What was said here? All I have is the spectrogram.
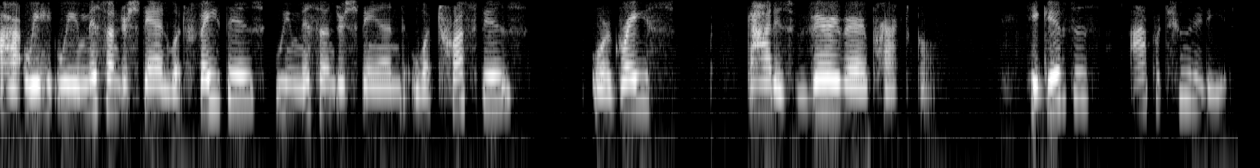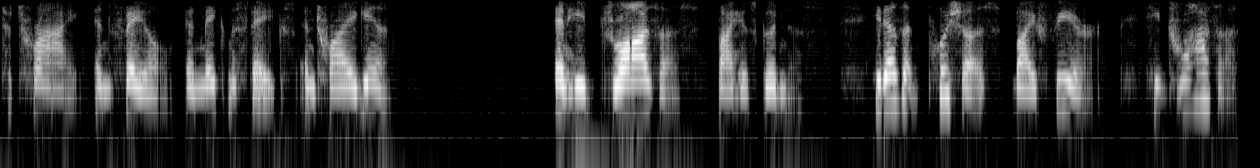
uh, we we misunderstand what faith is. We misunderstand what trust is, or grace. God is very very practical. He gives us opportunity to try and fail and make mistakes and try again. And he draws us by his goodness. He doesn't push us by fear. He draws us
